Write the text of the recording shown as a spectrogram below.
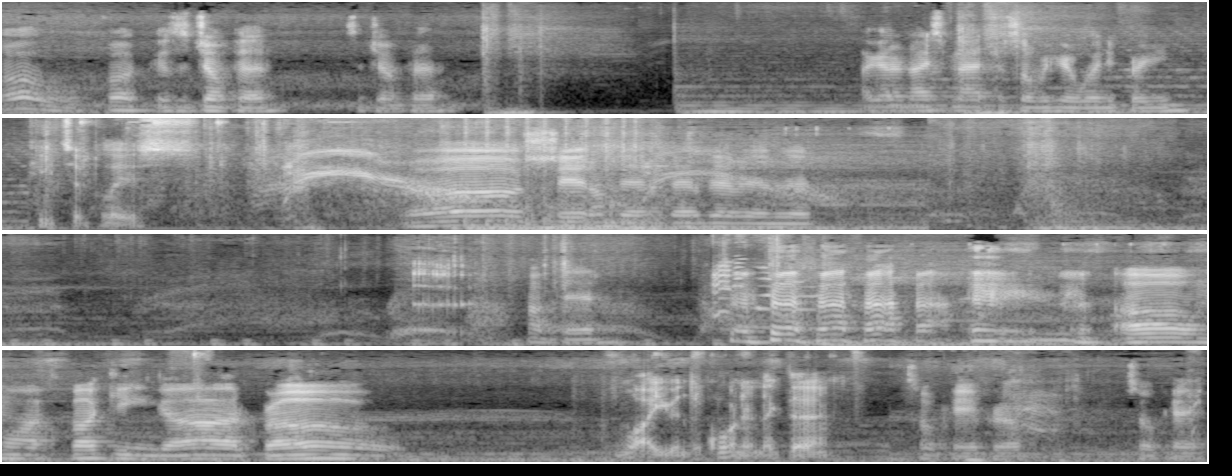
Oh fuck, it's a jump pad. It's a jump pad. I got a nice mattress over here waiting for you. Pizza place. Oh shit, I'm dead, I'm dead, I'm dead, I'm dead, I'm dead. I'm dead. oh my fucking god, bro. Why are you in the corner like that? It's okay, bro. It's okay.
